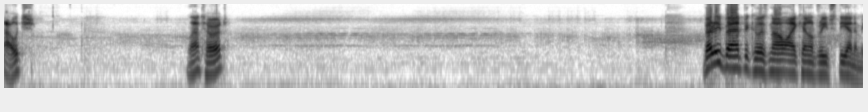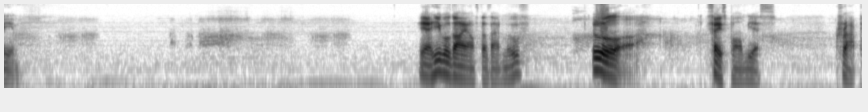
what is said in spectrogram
Ouch. That hurt. Very bad because now I cannot reach the enemy. Yeah, he will die after that move. Ugh. Facepalm, yes. Crap.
